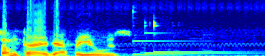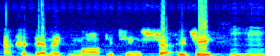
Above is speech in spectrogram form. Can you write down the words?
sometimes you have to use academic marketing strategy. Mm-hmm.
